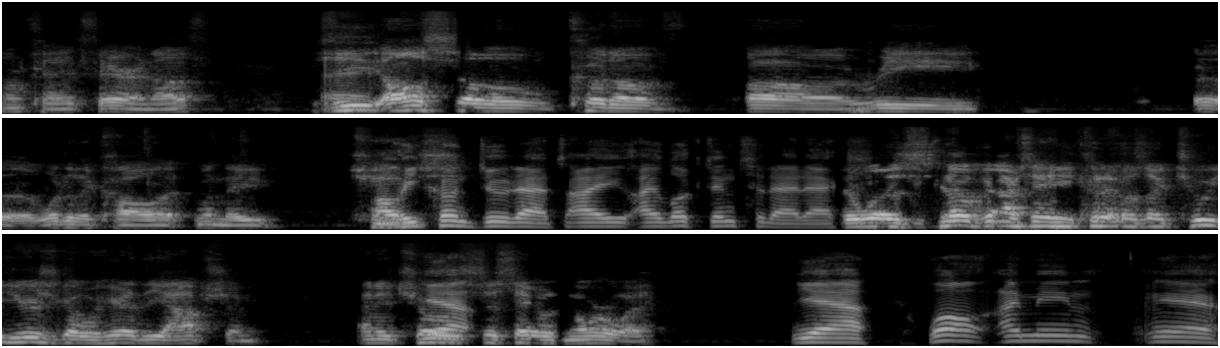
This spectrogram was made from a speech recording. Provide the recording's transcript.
Okay, fair enough. He also could have uh re uh what do they call it when they changed. Oh, he couldn't do that. I I looked into that actually. There was no I'm saying he could it was like 2 years ago we had the option and he chose yeah. to stay with Norway. Yeah. Well, I mean, yeah,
